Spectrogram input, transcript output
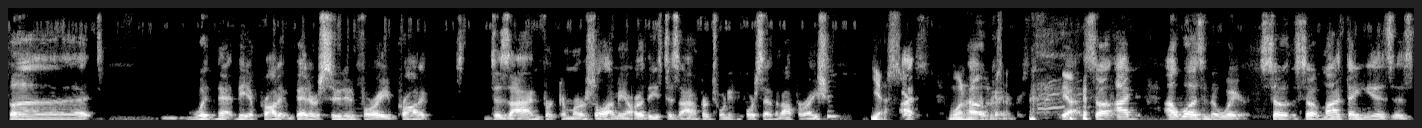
but wouldn't that be a product better suited for a product designed for commercial? I mean, are these designed for 24 7 operation? yes, I- one Oh, hundred okay. percent. yeah so i i wasn't aware. So so my thing is is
